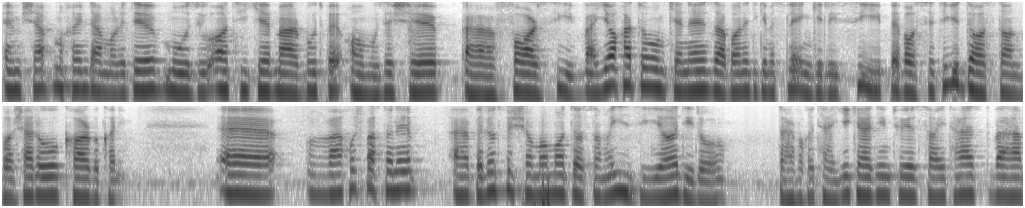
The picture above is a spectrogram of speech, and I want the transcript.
امشب می‌خوایم در مورد موضوعاتی که مربوط به آموزش فارسی و یا حتی ممکنه زبان دیگه مثل انگلیسی به واسطه داستان باشه رو کار بکنیم. و خوشبختانه به لطف شما ما داستانهای زیادی رو در واقع تهیه کردیم توی سایت هست و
